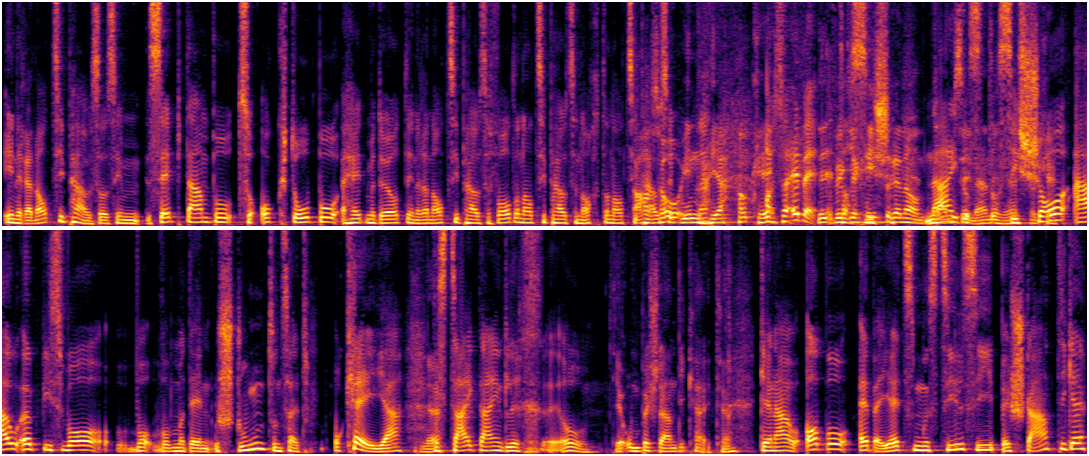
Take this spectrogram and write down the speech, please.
in einer Nazi-Pause. Also im September zu Oktober hat man dort in einer Nazi-Pause, vor der Nazi-Pause, nach der Nazi-Pause ah, so. In, ja, okay. Also eben, Nicht wirklich das ist, Nein, das, das, das ja, ist schon okay. auch etwas, wo, wo, wo man dann staunt und sagt, okay, ja, ja. das zeigt eigentlich, äh, oh, die Unbeständigkeit, ja. Genau, aber eben, jetzt muss Ziel sein, bestätigen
